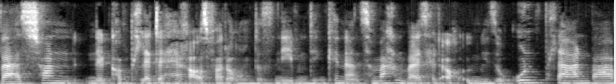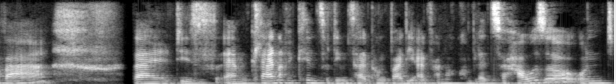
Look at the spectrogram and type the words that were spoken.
war es schon eine komplette Herausforderung, das neben den Kindern zu machen, weil es halt auch irgendwie so unplanbar war. Weil dieses ähm, kleinere Kind zu dem Zeitpunkt war die einfach noch komplett zu Hause und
